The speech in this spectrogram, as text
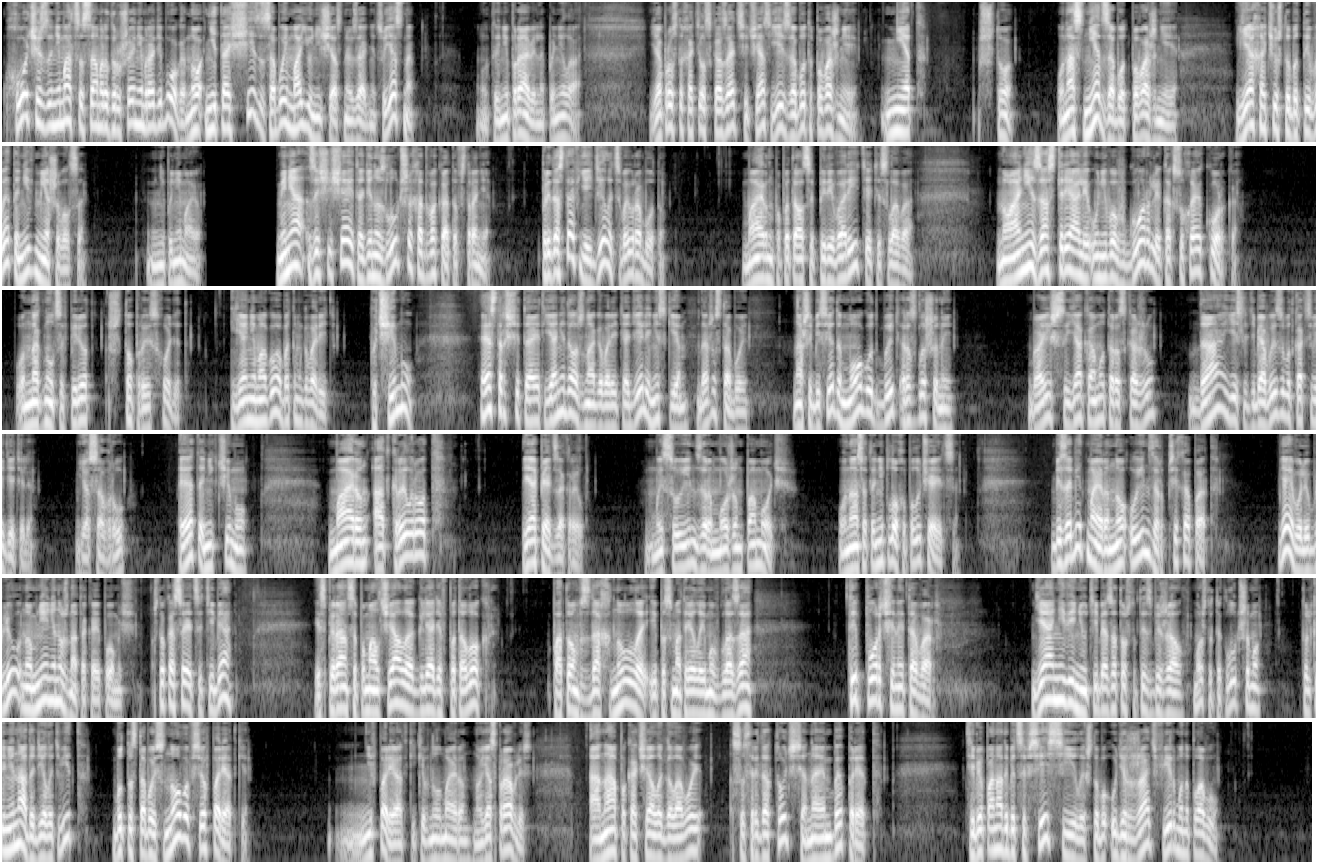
Хочешь заниматься саморазрушением ради бога, но не тащи за собой мою несчастную задницу, ясно? Ну, ты неправильно поняла. Я просто хотел сказать, сейчас есть забота поважнее. Нет. Что? У нас нет забот поважнее. Я хочу, чтобы ты в это не вмешивался. Не понимаю. Меня защищает один из лучших адвокатов в стране. Предоставь ей делать свою работу. Майрон попытался переварить эти слова, но они застряли у него в горле, как сухая корка. Он нагнулся вперед. Что происходит? Я не могу об этом говорить. Почему? Эстер считает, я не должна говорить о деле ни с кем, даже с тобой. Наши беседы могут быть разглашены. Боишься, я кому-то расскажу? Да, если тебя вызовут как свидетеля. Я совру. Это ни к чему. Майрон открыл рот, и опять закрыл. Мы с Уинзером можем помочь. У нас это неплохо получается. Без обид, Майрон, но Уинзер — психопат. Я его люблю, но мне не нужна такая помощь. Что касается тебя... Эсперанца помолчала, глядя в потолок, потом вздохнула и посмотрела ему в глаза. «Ты порченный товар. Я не виню тебя за то, что ты сбежал. Может, это к лучшему. Только не надо делать вид, будто с тобой снова все в порядке. «Не в порядке», — кивнул Майрон, — «но я справлюсь». Она покачала головой. «Сосредоточься на МБ Пред. Тебе понадобятся все силы, чтобы удержать фирму на плаву».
